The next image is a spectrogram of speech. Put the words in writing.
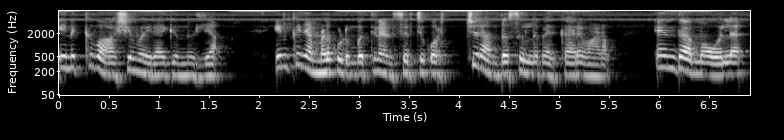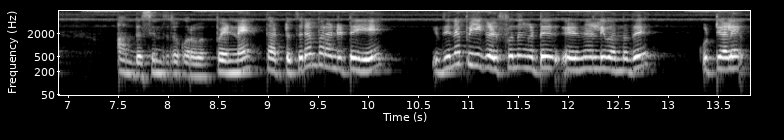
എനിക്ക് വാശിയും വൈരാഗ്യമൊന്നുമില്ല. എനിക്ക് നമ്മളെ കുടുംബത്തിനനുസരിച്ച് കുറച്ചൊരു അന്തസ്സുള്ള പെരക്കാരെ വേണം. എന്താ അമ്മ ഓല അന്തസ്സിന് ഇത്ര കുറവ്? പെണ്ണെ തട്ടുത്തരം പറഞ്ഞിട്ട് ഏ? ഇതിനപ്പോൾ ഈ ഗൾഫിൽ നിന്ന് ഇങ്ങോട്ട് എഴുന്നള്ളി വന്നത്? കുട്ടികളെ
